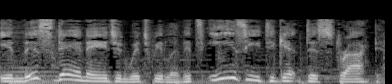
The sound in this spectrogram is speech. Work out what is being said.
In this day and age in which we live, it's easy to get distracted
